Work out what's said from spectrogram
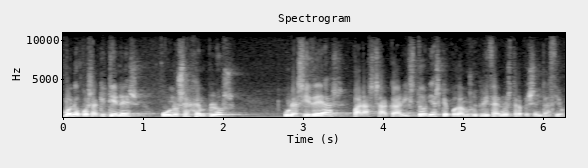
Bueno, pues aquí tienes unos ejemplos, unas ideas para sacar historias que podamos utilizar en nuestra presentación.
